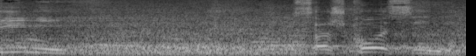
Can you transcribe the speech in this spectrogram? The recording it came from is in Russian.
синий, Сашко синий.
